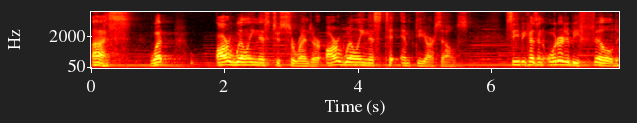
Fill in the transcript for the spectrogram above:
us. What our willingness to surrender, our willingness to empty ourselves. See, because in order to be filled,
